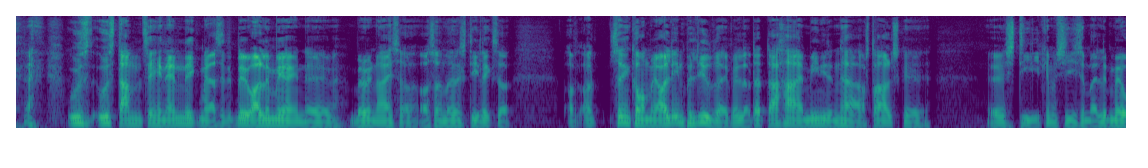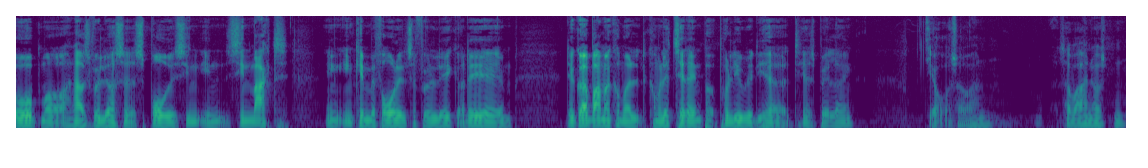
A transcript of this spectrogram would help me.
ud, udstammen til hinanden, ikke? Men altså, det blev jo aldrig mere end uh, very nice og, og sådan noget stil, ikke? Så, og, og sådan kommer man jo aldrig ind på livet af, vel? Og der, der har Amini den her australske øh, stil, kan man sige, som er lidt mere åben, og han har selvfølgelig også sproget i sin, i, sin magt. En, en kæmpe fordel selvfølgelig, ikke? Og det, øh, det gør bare, at man kommer, kommer lidt tættere ind på, på livet af de her, de her spillere, ikke? Jo, så var han, så var han også en,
